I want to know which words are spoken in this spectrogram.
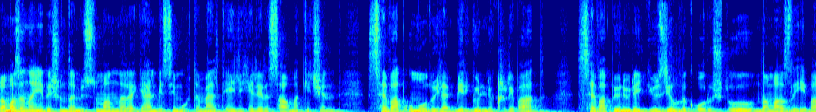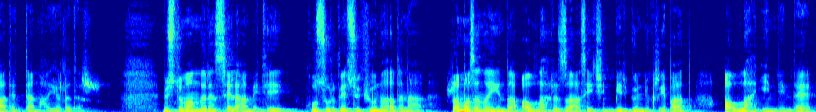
Ramazan ayı dışında Müslümanlara gelmesi muhtemel tehlikeleri savmak için sevap umuduyla bir günlük ribat, sevap yönüyle yüz yıllık oruçlu, namazlı ibadetten hayırlıdır. Müslümanların selameti, huzur ve sükûnu adına Ramazan ayında Allah rızası için bir günlük ribat, Allah indinde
